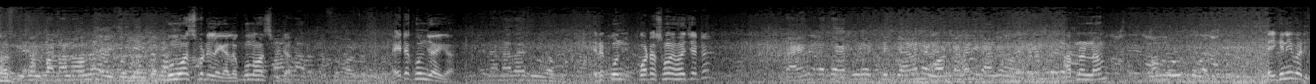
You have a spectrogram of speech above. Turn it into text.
হসপিটাল পাঠানো হলো এই পর্যন্ত। কোন হসপিটালে গেল? কোন হসপিটাল এটা কোন জায়গা? এটা নাদায় দুর্গাপুর। এটা কোন কটার সময় হয়েছে এটা? টাইমটা তো অ্যাকুরেট ঠিক জানা না ঘন্টাখানিক আগে হয়েছে। আপনার নাম? বন্ধ উঠতে পারি এইখানেই বাড়ি?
